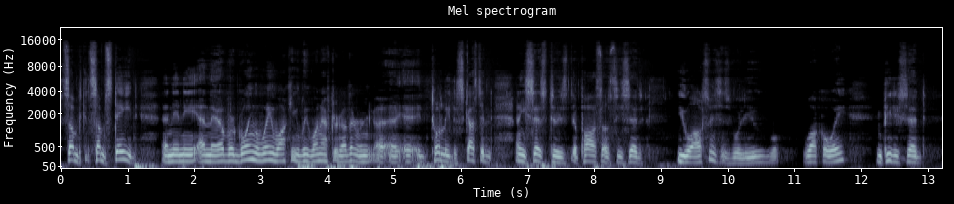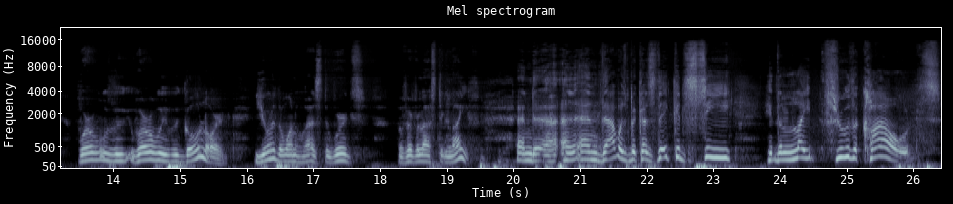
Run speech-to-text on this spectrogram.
Some some stayed, and then he and they were going away, walking away one after another, and, uh, uh, totally disgusted. And he says to his apostles, he said, "You also," he says, "Will you walk away?" And Peter said, "Where will we, where will we go, Lord?" You're the one who has the words of everlasting life. And, uh, and, and that was because they could see the light through the clouds.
